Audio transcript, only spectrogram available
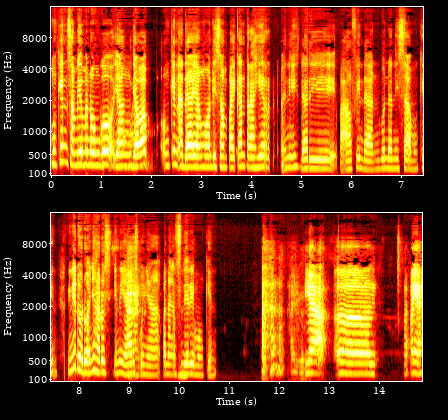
mungkin sambil menunggu yang jawab, mungkin ada yang mau disampaikan terakhir ini dari Pak Alvin dan Bunda Nisa mungkin. Ini dua-duanya harus ini ya harus punya pandangan sendiri mungkin. Ya, eh, apa ya?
